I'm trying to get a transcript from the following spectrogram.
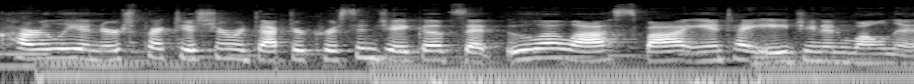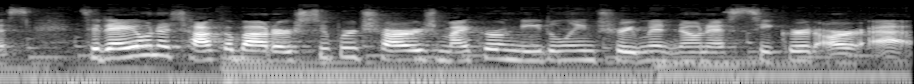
Carly, a nurse practitioner with Dr. Kristen Jacobs at Ooh La Spa Anti Aging and Wellness. Today I want to talk about our supercharged microneedling treatment known as Secret RF.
